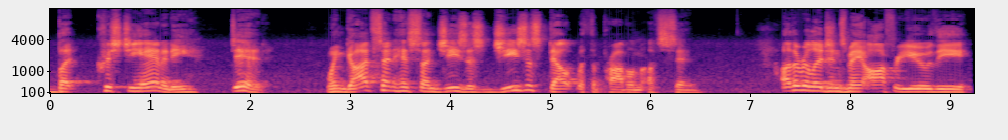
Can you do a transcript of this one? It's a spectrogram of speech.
But Christianity did. When God sent his son Jesus, Jesus dealt with the problem of sin. Other religions may offer you the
